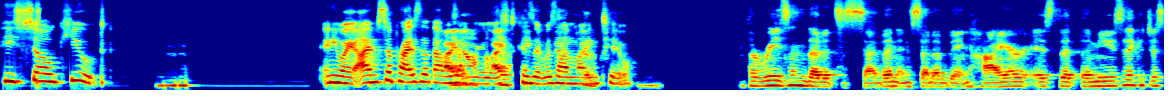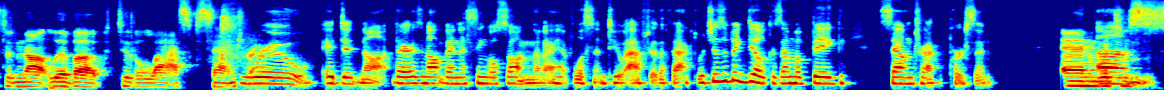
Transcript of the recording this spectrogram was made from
He's so cute. Anyway, I'm surprised that that was I on your list because it was on mine too. The reason that it's a 7 instead of being higher is that the music just did not live up to the last soundtrack. True. It did not. There has not been a single song that I have listened to after the fact, which is a big deal because I'm a big soundtrack person. And which Um, is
